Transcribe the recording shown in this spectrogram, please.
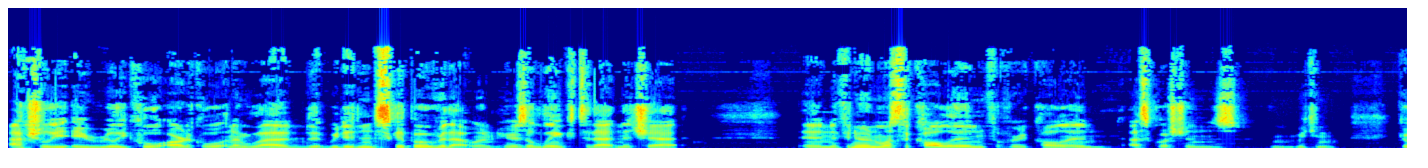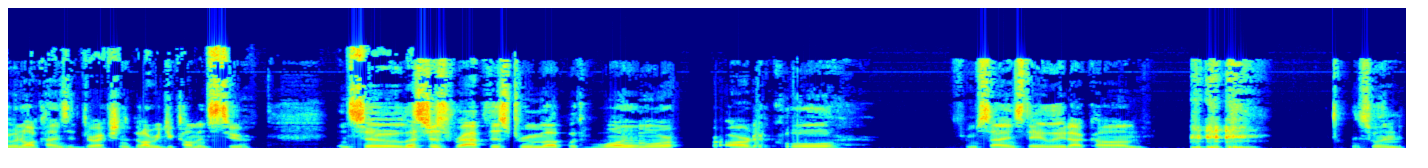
actually, a really cool article, and I'm glad that we didn't skip over that one. Here's a link to that in the chat. And if anyone wants to call in, feel free to call in, ask questions. We can go in all kinds of directions, but I'll read your comments too. And so let's just wrap this room up with one more article from ScienceDaily.com. this one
